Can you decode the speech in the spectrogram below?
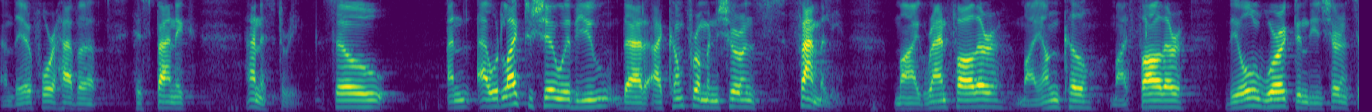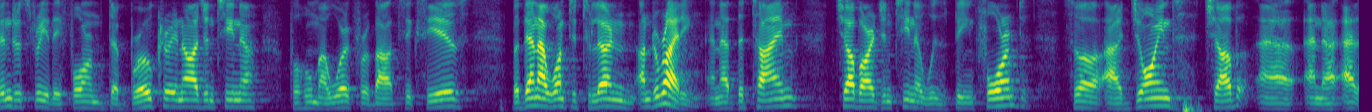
and therefore have a Hispanic ancestry. So, and I would like to share with you that I come from an insurance family. My grandfather, my uncle, my father, they all worked in the insurance industry. They formed a broker in Argentina for whom I worked for about six years. But then I wanted to learn underwriting. And at the time, Chubb Argentina was being formed. So I joined Chubb uh, and uh,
